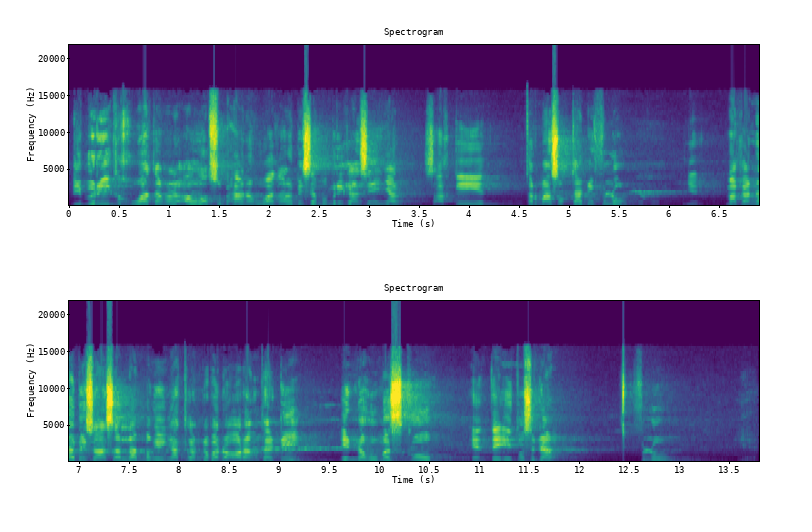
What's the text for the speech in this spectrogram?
diberi kekuatan oleh Allah Subhanahu wa taala bisa memberikan sinyal sakit, termasuk tadi flu. Yeah. Maka Nabi SAW mengingatkan kepada orang tadi, innahu maskum, ente itu sedang flu. Yeah.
